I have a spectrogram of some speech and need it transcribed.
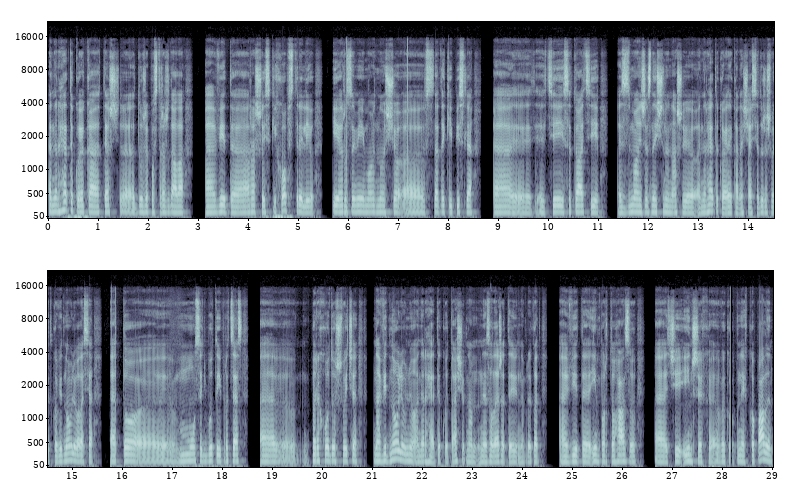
енергетику, яка теж е, дуже постраждала е, від е, рашистських обстрілів. І розуміємо, ну, що е, все-таки після е, е, цієї ситуації з майже знищеною нашою енергетикою, яка, на щастя, дуже швидко відновлювалася, е, то е, мусить бути і процес е, переходу швидше на відновлювальну енергетику, та щоб нам не залежати, наприклад, е, від е, імпорту газу е, чи інших е, викопних копалин,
